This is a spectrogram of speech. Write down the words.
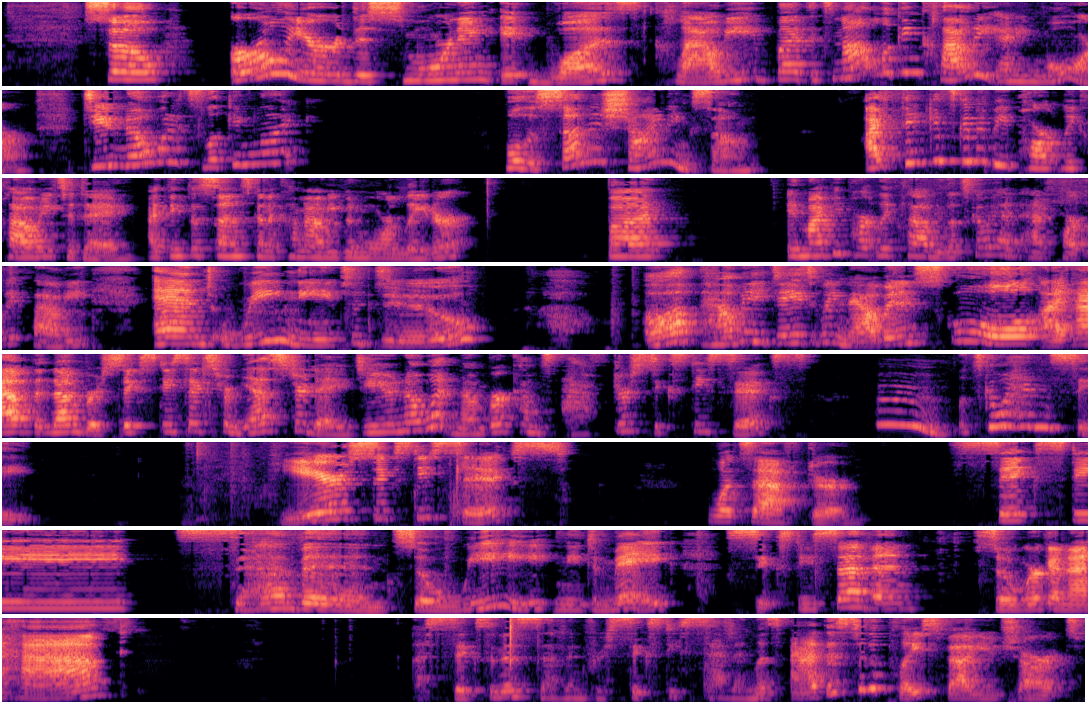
So earlier this morning, it was cloudy, but it's not looking cloudy anymore. Do you know what it's looking like? Well, the sun is shining some. I think it's going to be partly cloudy today. I think the sun's going to come out even more later. But it might be partly cloudy. Let's go ahead and add partly cloudy. And we need to do, oh, how many days have we now been in school? I have the number 66 from yesterday. Do you know what number comes after 66? Hmm, let's go ahead and see. Here's 66. What's after? 67. So we need to make 67. So we're going to have a 6 and a 7 for 67. Let's add this to the place value chart.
